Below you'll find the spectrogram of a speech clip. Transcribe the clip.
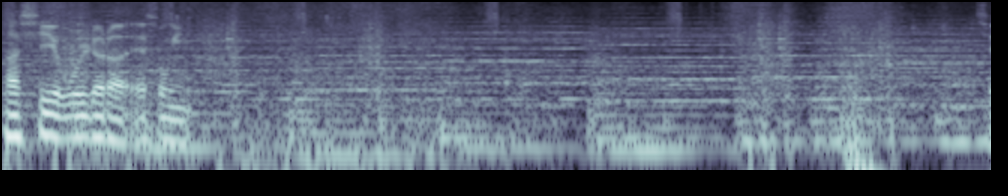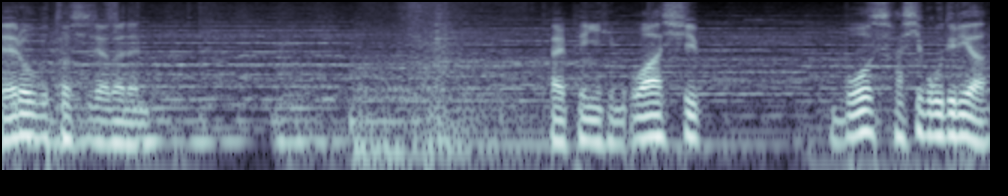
다시 올려라 애송이 제로부터 시작하는 달팽이 힘. 와씨. 뭐 45딜이야.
